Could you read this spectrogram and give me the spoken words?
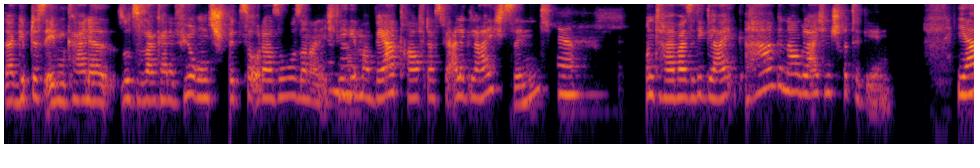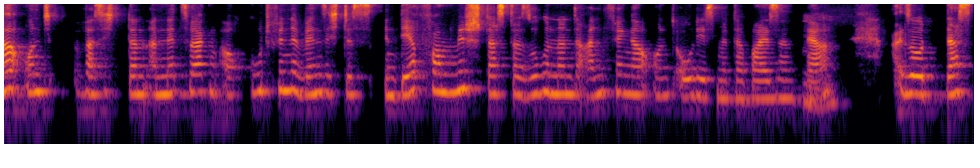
da gibt es eben keine sozusagen keine Führungsspitze oder so, sondern ich genau. lege immer Wert darauf, dass wir alle gleich sind ja. und teilweise die gleich, genau gleichen Schritte gehen. Ja, und was ich dann an Netzwerken auch gut finde, wenn sich das in der Form mischt, dass da sogenannte Anfänger und Oldies mit dabei sind. Mhm. Ja, also das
